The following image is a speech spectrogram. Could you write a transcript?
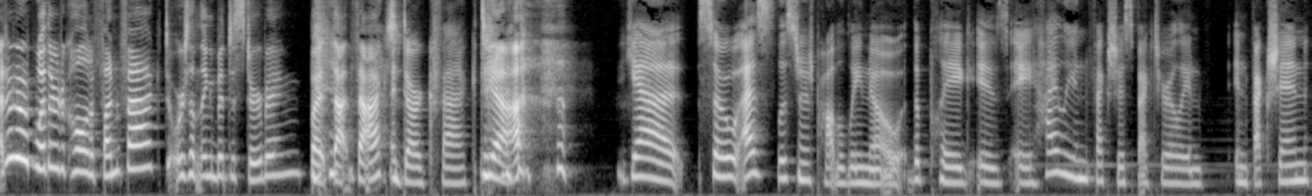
I don't know whether to call it a fun fact or something a bit disturbing, but that fact. A dark fact. yeah. Yeah, so as listeners probably know, the plague is a highly infectious bacterial in- infection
